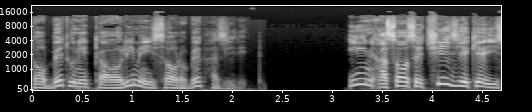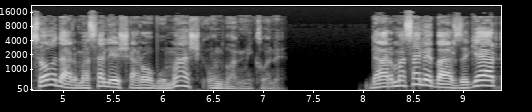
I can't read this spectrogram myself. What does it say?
تا بتونید تعالیم عیسی رو بپذیرید. این اساس چیزیه که عیسی در مسئله شراب و مشک عنوان می‌کنه. در مسئله برزگرد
